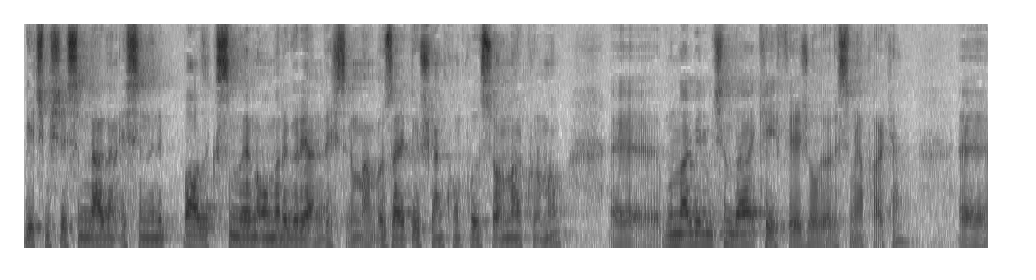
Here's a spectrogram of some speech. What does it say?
geçmiş resimlerden esinlenip bazı kısımlarını onlara göre yerleştirmem, özellikle üçgen kompozisyonlar kurmam. E, bunlar benim için daha keyif verici oluyor resim yaparken. E,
